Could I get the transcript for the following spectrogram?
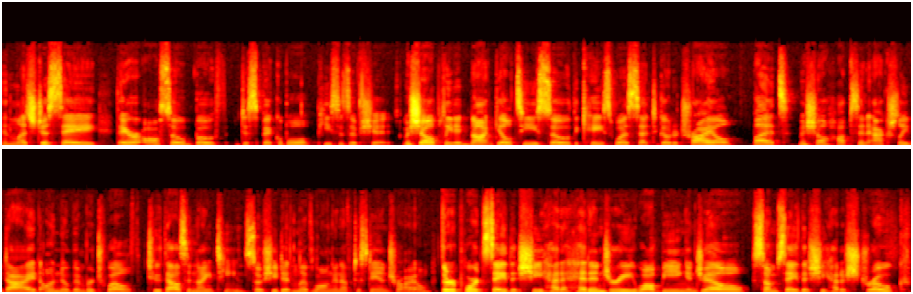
And let's just say they are also both despicable pieces of shit. Machelle pleaded not guilty, so the case was set to go to trial, but Machelle Hobson actually died on November 12, 2019, so she didn't live long enough to stand trial. The reports say that she had a head injury while being in jail. Some say that she had a stroke,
